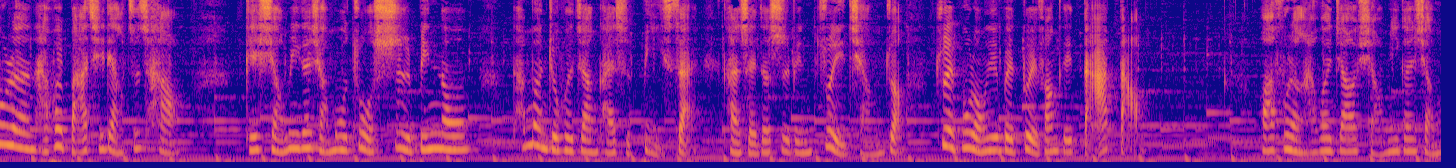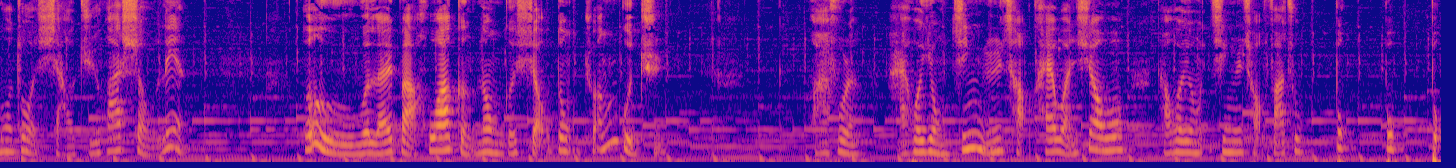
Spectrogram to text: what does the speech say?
夫人还会拔起两只草，给小蜜跟小莫做士兵哦。他们就会这样开始比赛，看谁的士兵最强壮，最不容易被对方给打倒。花夫人还会教小蜜跟小莫做小菊花手链。哦，我来把花梗弄个小洞穿过去。花夫人还会用金鱼草开玩笑哦，她会用金鱼草发出“啵啵啵”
